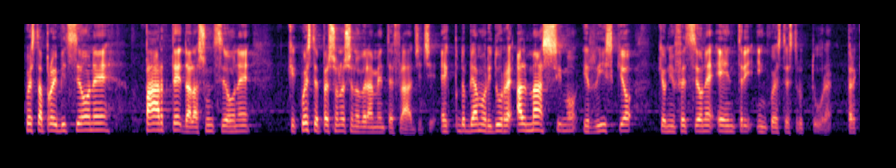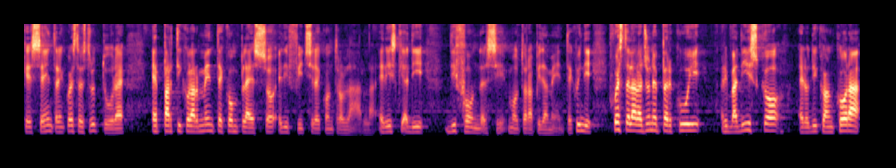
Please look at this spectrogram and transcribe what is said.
questa proibizione parte dall'assunzione che queste persone sono veramente fragili e dobbiamo ridurre al massimo il rischio che un'infezione entri in queste strutture perché se entra in queste strutture è particolarmente complesso e difficile controllarla e rischia di diffondersi molto rapidamente. Quindi questa è la ragione per cui ribadisco, e lo dico ancora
